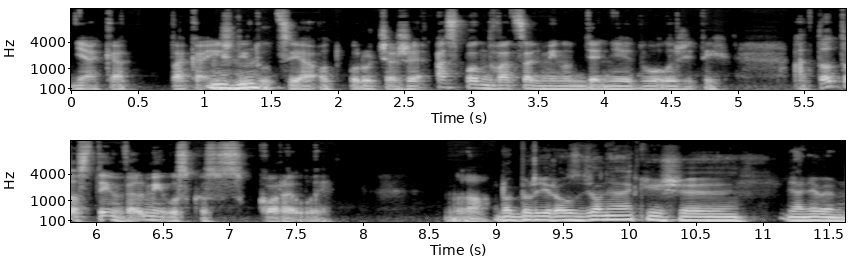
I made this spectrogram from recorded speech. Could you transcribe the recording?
nejaká taká mm-hmm. inštitúcia odporúča, že aspoň 20 minút denne je dôležitých. A toto s tým veľmi úzko skoreluje. No. Robili rozdiel nejaký, že ja neviem,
